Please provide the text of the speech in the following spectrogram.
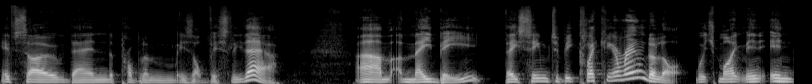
If so, then the problem is obviously there. Um, maybe they seem to be clicking around a lot, which might mean, in,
